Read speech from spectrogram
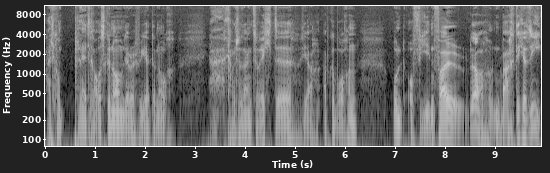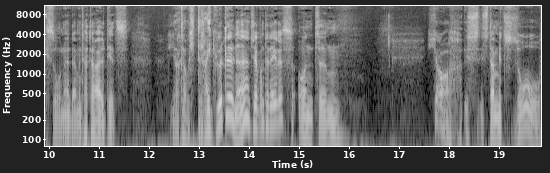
halt komplett rausgenommen. Der Referee hat dann auch, ja, kann man schon sagen, zu Recht äh, ja, abgebrochen. Und auf jeden Fall, ja, ein beachtlicher Sieg, so, ne? Damit hat er halt jetzt, ja, glaube ich, drei Gürtel, ne, Javonta Davis. Und, ähm, ja, ist, ist damit so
